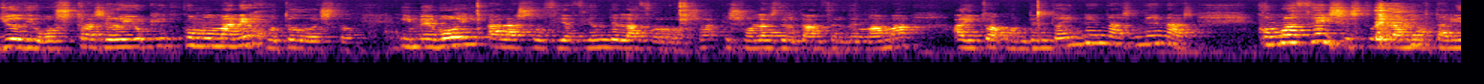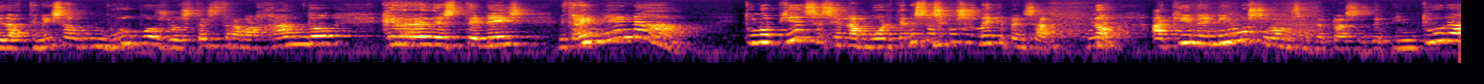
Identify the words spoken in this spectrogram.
yo digo, ostras, ¿y yo qué, cómo manejo todo esto? Y me voy a la Asociación de Lazo Rosa, que son las del cáncer de mama, ahí toda contenta, ay nenas, nenas, ¿cómo hacéis esto de la mortalidad? ¿Tenéis algún grupo? ¿Os lo estáis trabajando? ¿Qué redes tenéis? Me dice, ay nena, Tú no piensas en la muerte, en esas cosas no hay que pensar. No, aquí venimos y vamos a hacer clases de pintura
